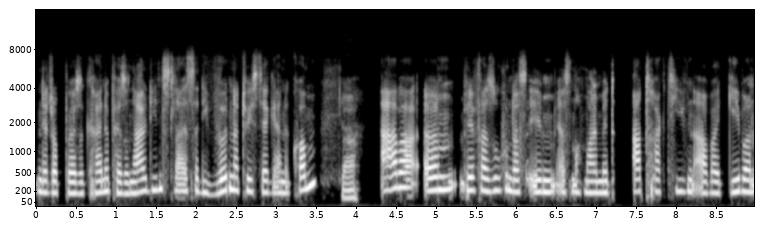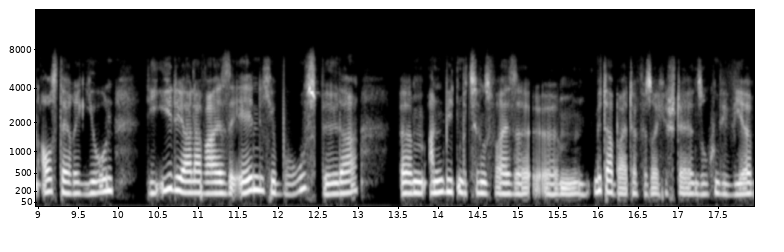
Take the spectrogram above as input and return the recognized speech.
in der Jobbörse keine Personaldienstleister. Die würden natürlich sehr gerne kommen. Klar. Aber ähm, wir versuchen das eben erst nochmal mit attraktiven Arbeitgebern aus der Region, die idealerweise ähnliche Berufsbilder ähm, anbieten, beziehungsweise ähm, Mitarbeiter für solche Stellen suchen, wie wir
